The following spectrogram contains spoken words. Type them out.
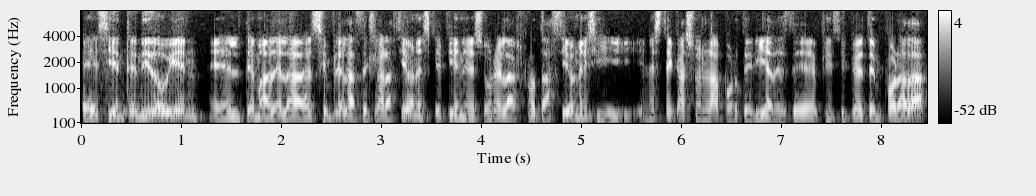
Eh, si he entendido bien el tema de la, siempre las declaraciones que tiene sobre las rotaciones y en este caso en la portería desde el principio de temporada,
